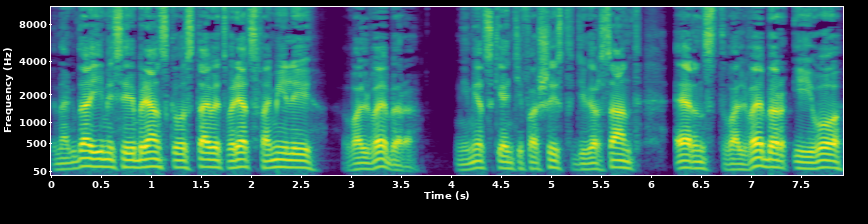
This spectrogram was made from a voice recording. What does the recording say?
Иногда имя Серебрянского ставят в ряд с фамилией Вальвебера. Немецкий антифашист-диверсант Эрнст Вальвебер и его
